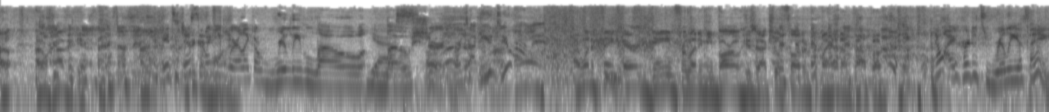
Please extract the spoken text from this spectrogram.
I don't, I don't have it yet. I- It's just when you it. wear like a really low, Yes. low shirt or top. You do have um, it. I want to thank Eric Dane for letting me borrow his actual photo and put my head on top of. it. No, I heard it's really a thing.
